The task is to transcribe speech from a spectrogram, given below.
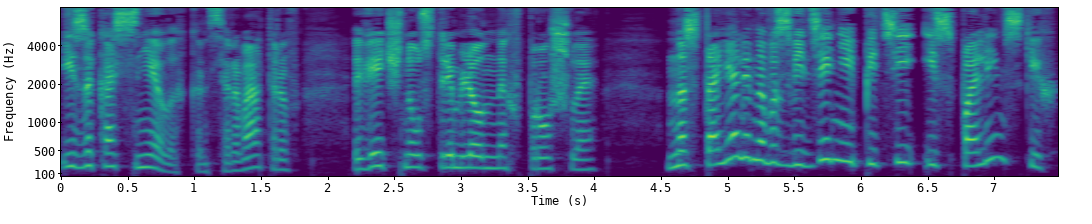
и закоснелых консерваторов, вечно устремленных в прошлое, настояли на возведении пяти исполинских,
